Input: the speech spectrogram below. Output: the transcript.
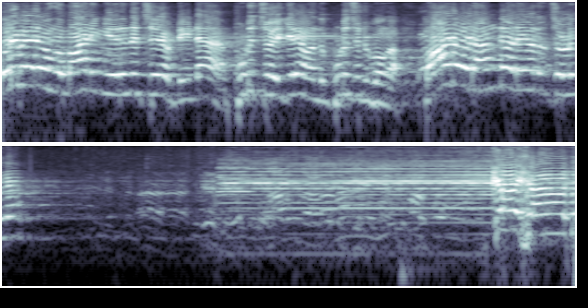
ஒருவேளை உங்க மான் இங்க இருந்துச்சு அப்படின்னா புடிச்சு வைக்கிறேன் வந்து புடிச்சிட்டு போங்க. மானோட அங்க அடையாளம் சொல்லுங்க. காயாத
